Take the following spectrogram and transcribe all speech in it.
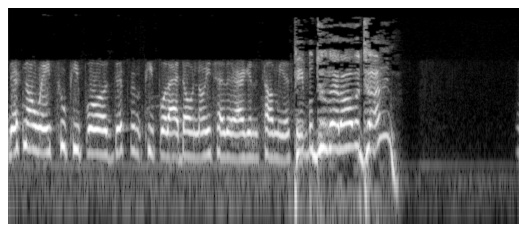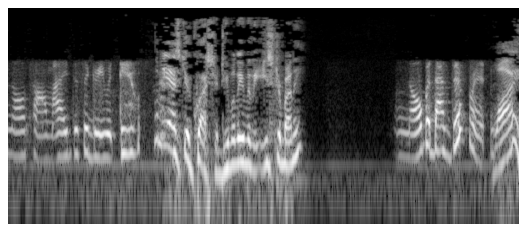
there's no way two people, different people that don't know each other are going to tell me it's People do that all the time. No, Tom, I disagree with you. Let me ask you a question. Do you believe in the Easter Bunny? No, but that's different. Why?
